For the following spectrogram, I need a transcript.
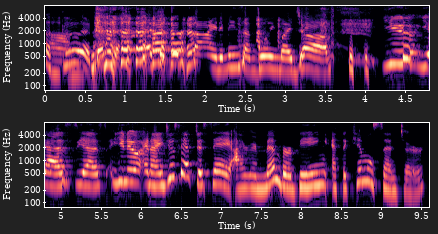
Um, good. That's a, that's a good sign. It means I'm doing my job. you, yes, yes. You know, and I just have to say, I remember being at the Kimmel Center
